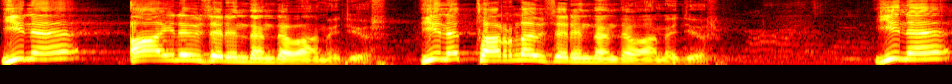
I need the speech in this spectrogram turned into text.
Yine aile üzerinden devam ediyor. Yine tarla üzerinden devam ediyor. Yine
